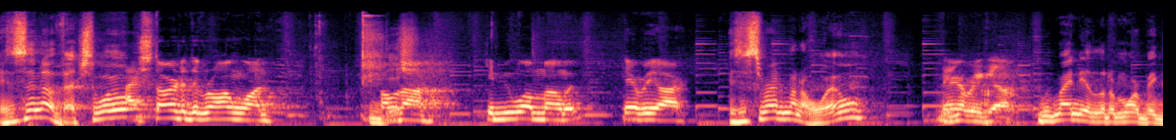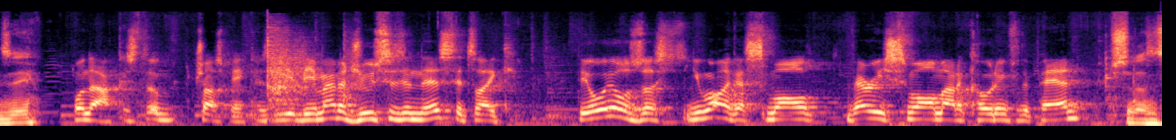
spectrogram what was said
Is this enough vegetable oil? I started the wrong one. Hold Dish- on. Give me one moment. There we are. Is this the right amount of oil? There we go. We might need a little more, Big Z. Well, no, because trust me, because the, the amount of juices in this, it's like the oil is just you want like a small, very small amount of coating for the pan. So it doesn't And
